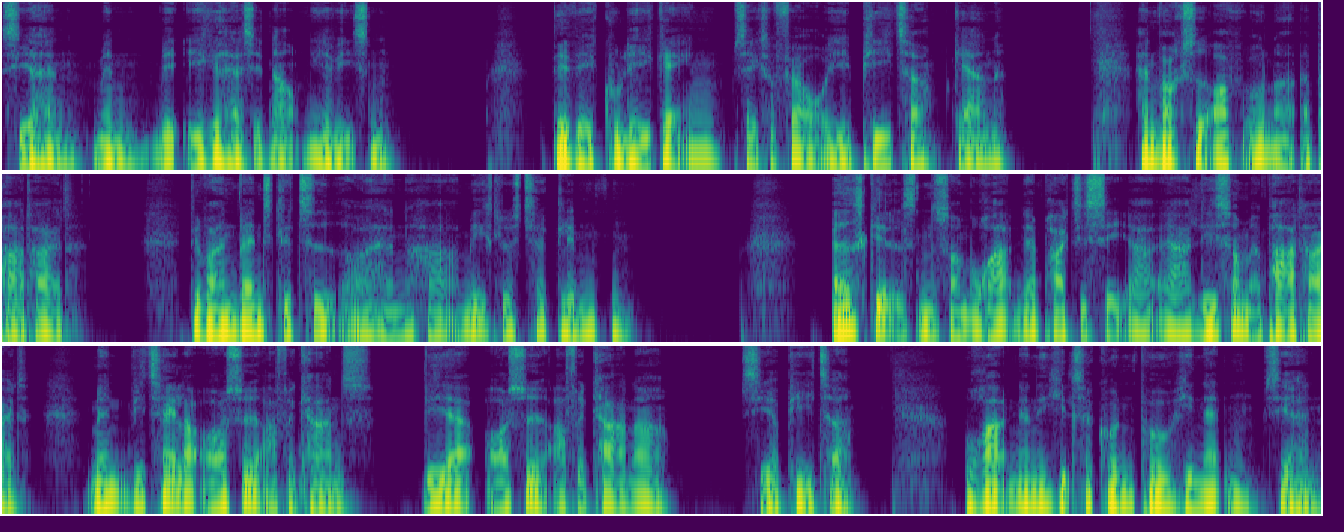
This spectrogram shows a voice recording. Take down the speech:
siger han, men vil ikke have sit navn i avisen. Det vil kollegaen, 46-årige Peter, gerne. Han voksede op under apartheid. Det var en vanskelig tid, og han har mest lyst til at glemme den. Adskillelsen, som Orania praktiserer, er ligesom apartheid, men vi taler også afrikaans. Vi er også afrikanere, siger Peter. Oranierne hilser kun på hinanden, siger han.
